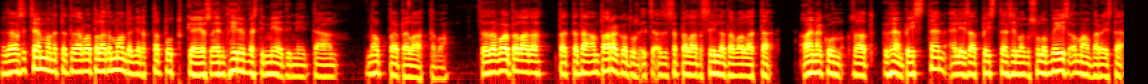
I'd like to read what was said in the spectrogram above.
Ja tämä on sitten semmoinen, että tätä voi pelata monta kertaa putkeen, jos ei nyt hirveästi mieti, niin tämä on nopea pelattava. Tätä voi pelata, tai tätä on tarkoitus itse asiassa pelata sillä tavalla, että aina kun saat yhden pisteen, eli saat pisteen silloin, kun sulla on viisi oman väristä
